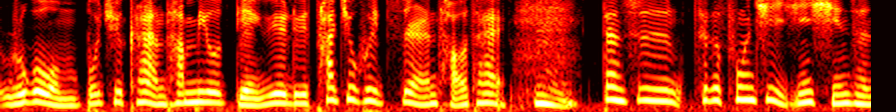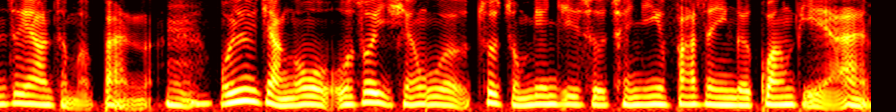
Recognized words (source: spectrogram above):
如果我们不去看，它没有点阅率，它就会自然淘汰。嗯，但是这个风气已经形成这样，怎么办呢？嗯，我有讲过，我我说以前我做总编辑的时候，曾经发生一个光碟案，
